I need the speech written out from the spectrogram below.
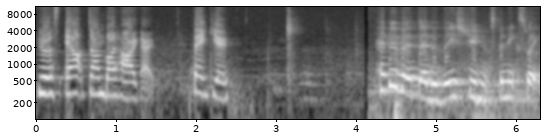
You're just outdone by Highgate. Thank you. Happy birthday to these students for next week.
